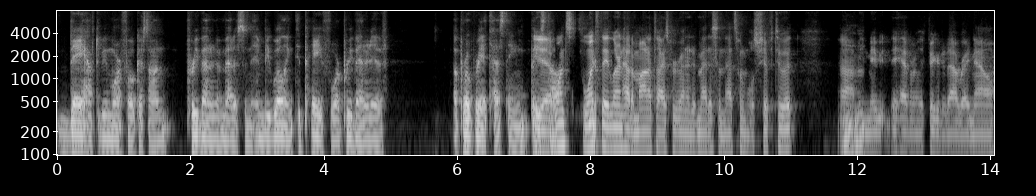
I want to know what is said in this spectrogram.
they have to be more focused on preventative medicine and be willing to pay for preventative appropriate testing based yeah, on once once they learn how to monetize preventative medicine that's when we'll shift to it um, mm-hmm. maybe they haven't really figured it out right now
